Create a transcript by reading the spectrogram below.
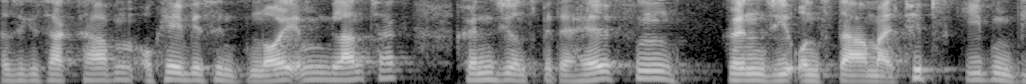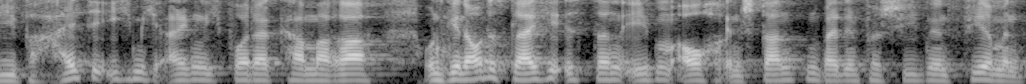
dass sie gesagt haben, okay, wir sind neu im Landtag, können Sie uns bitte helfen? Können Sie uns da mal Tipps geben? Wie verhalte ich mich eigentlich vor der Kamera? Und genau das Gleiche ist dann eben auch entstanden bei den verschiedenen Firmen.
